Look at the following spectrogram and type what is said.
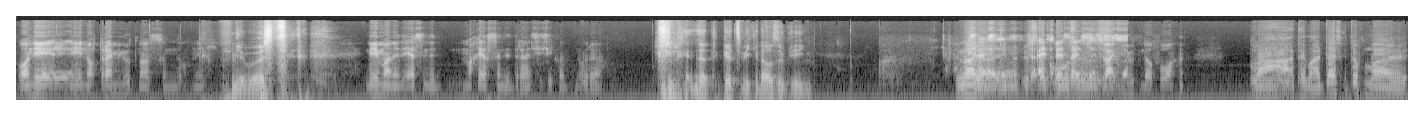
Oh nee, nee, noch drei Minuten hast du noch nicht. Mir wurscht. Nee, man, erst in den, mach erst in den 30 Sekunden oder. das könntest du mich genauso kriegen. Naja, das die Map ist so als besser groß, als die zwei Minuten davor. Warte mal, das ist doch mal...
